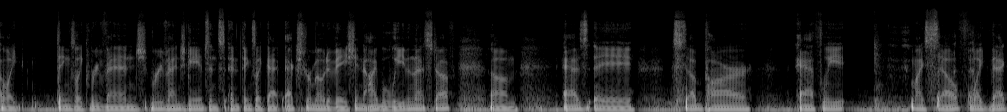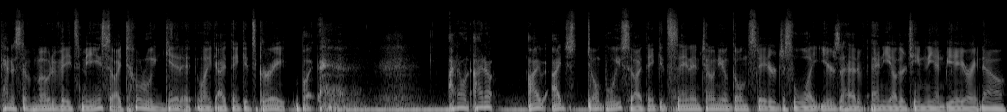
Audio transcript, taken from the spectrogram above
like things like revenge, revenge games, and, and things like that. Extra motivation. I believe in that stuff. Um, as a subpar athlete myself, like that kind of stuff motivates me. So I totally get it. Like I think it's great, but I don't. I don't. I, I just don't believe so. I think it's San Antonio and Golden State are just light years ahead of any other team in the NBA right now,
